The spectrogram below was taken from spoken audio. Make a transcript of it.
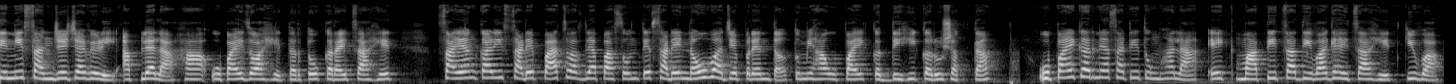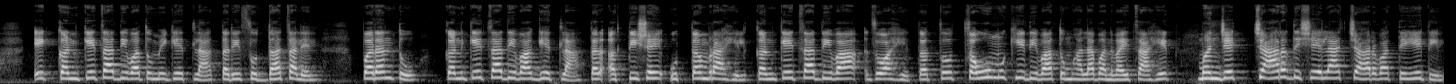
तिन्ही सांजेच्या वेळी आपल्याला हा उपाय जो आहे तर तो करायचा आहे. सायंकाळी साडेपाच वाजल्यापासून ते साडेनऊ वाजेपर्यंत तुम्ही हा उपाय कधीही करू शकता. उपाय करण्यासाठी तुम्हाला एक मातीचा दिवा घ्यायचा आहे किंवा एक कणकेचा दिवा तुम्ही घेतला तरीसुद्धा चालेल. परंतु कणकेचा दिवा घेतला तर अतिशय उत्तम राहील. कणकेचा दिवा जो आहे तर तो चौमुखी दिवा तुम्हाला बनवायचा आहे. म्हणजे चार दिशेला चार वाते येतील.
